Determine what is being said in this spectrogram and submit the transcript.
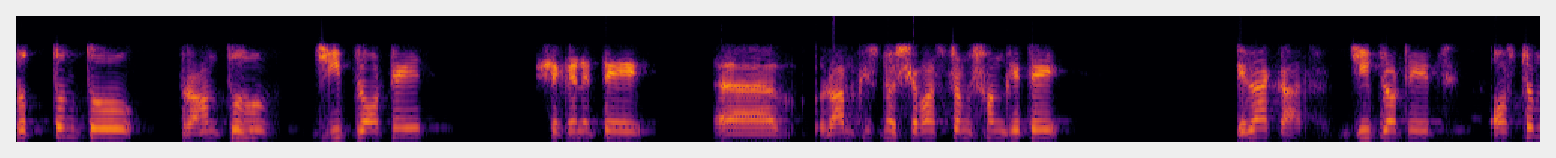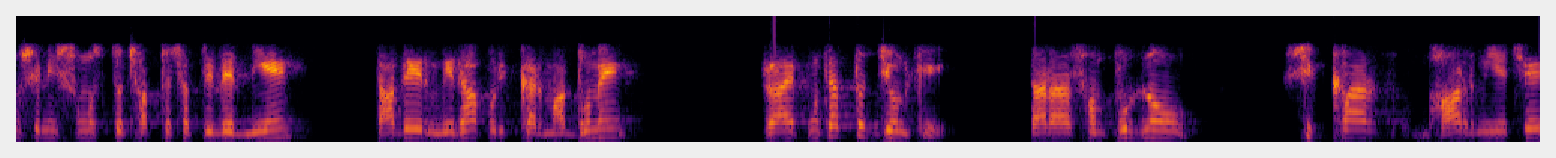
প্রত্যন্ত প্রান্ত জি প্লটে, সেখানেতে রামকৃষ্ণ সেবাশ্রম সংঘেতে এলাকার জি প্লটের অষ্টম শ্রেণির সমস্ত ছাত্রছাত্রীদের নিয়ে তাদের মেধা পরীক্ষার মাধ্যমে প্রায় পঁচাত্তর জনকে তারা সম্পূর্ণ শিক্ষার ভার নিয়েছে।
